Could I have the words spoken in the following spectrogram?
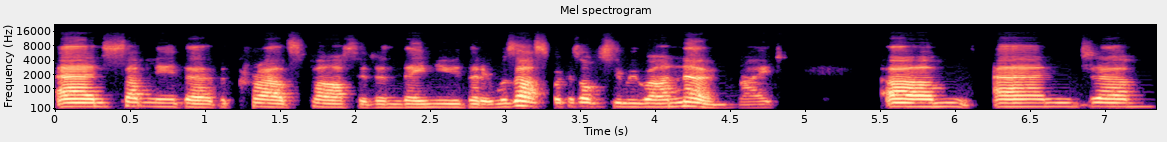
and suddenly the, the crowds parted and they knew that it was us because obviously we were unknown, right? Um, and um,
